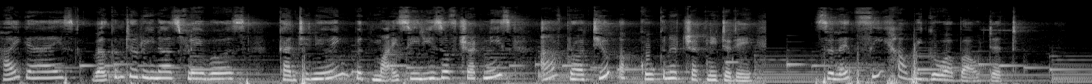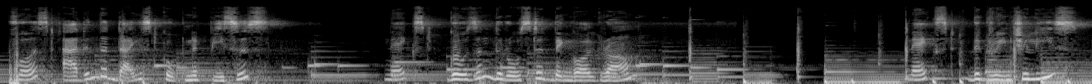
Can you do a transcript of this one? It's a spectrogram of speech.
Hi guys, welcome to Reena's Flavors. Continuing with my series of chutneys, I've brought you a coconut chutney today. So let's see how we go about it. First, add in the diced coconut pieces. Next goes in the roasted Bengal gram. Next, the green chilies,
